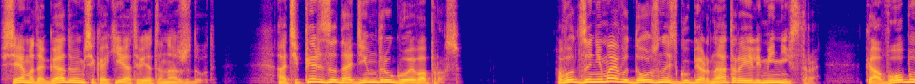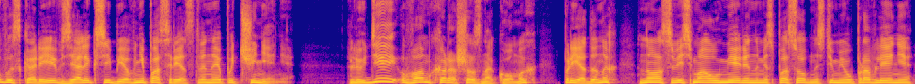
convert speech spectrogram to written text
Все мы догадываемся, какие ответы нас ждут. А теперь зададим другой вопрос. Вот занимай вы должность губернатора или министра. Кого бы вы скорее взяли к себе в непосредственное подчинение? Людей вам хорошо знакомых, преданных, но с весьма умеренными способностями управления,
